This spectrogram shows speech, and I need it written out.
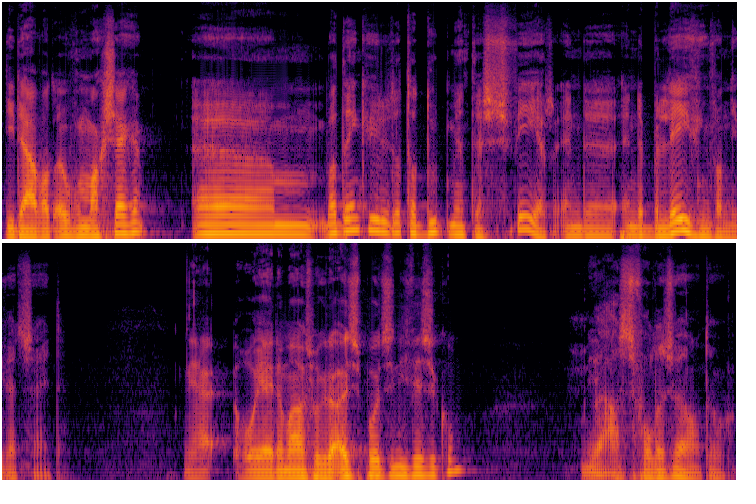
die daar wat over mag zeggen. Ehm, wat denken jullie dat dat doet met de sfeer en de, en de beleving van die wedstrijd? Ja, hoor jij normaal gesproken de uitsporters in die vissenkom? Ja, als het vol is wel, toch?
